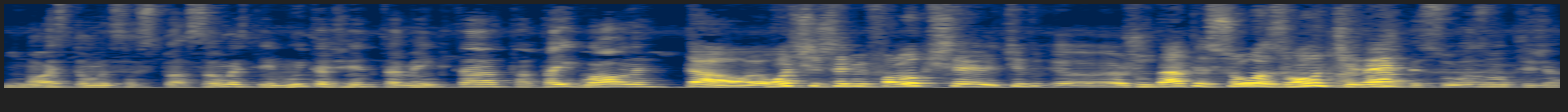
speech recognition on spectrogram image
nós estamos nessa situação, mas tem muita gente também que tá, tá, tá igual, né? Tá, ontem você me falou que você tive que ajudar pessoas ontem, As né? pessoas ontem já.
